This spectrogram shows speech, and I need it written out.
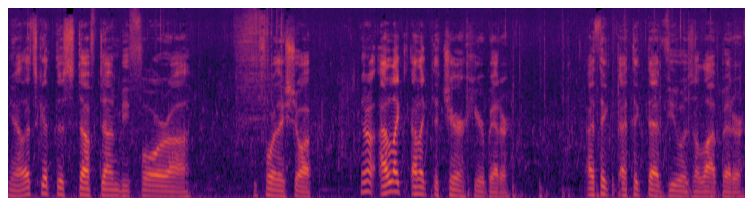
Yeah, let's get this stuff done before uh, before they show up. You know, I like I like the chair here better. I think I think that view is a lot better.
